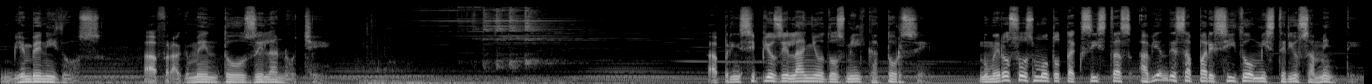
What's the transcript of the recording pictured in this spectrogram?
Bienvenidos a Fragmentos de la Noche. A principios del año 2014, numerosos mototaxistas habían desaparecido misteriosamente,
